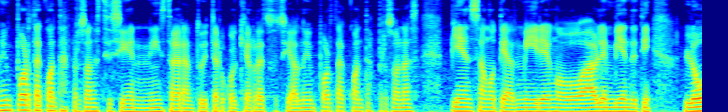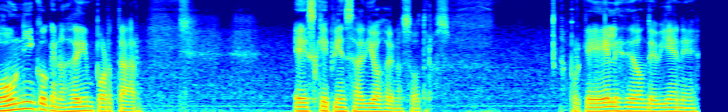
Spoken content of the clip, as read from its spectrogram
No importa cuántas personas te siguen en Instagram, Twitter o cualquier red social, no importa cuántas personas piensan o te admiren o hablen bien de ti. Lo único que nos debe importar es qué piensa Dios de nosotros. Porque Él es de donde viene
